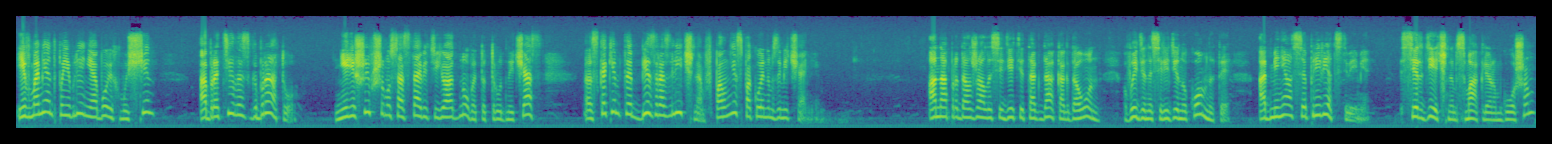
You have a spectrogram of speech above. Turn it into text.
и в момент появления обоих мужчин обратилась к брату, не решившему составить ее одну в этот трудный час, э, с каким-то безразличным, вполне спокойным замечанием. Она продолжала сидеть и тогда, когда он, выйдя на середину комнаты, обменялся приветствиями сердечным с маклером Гошем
